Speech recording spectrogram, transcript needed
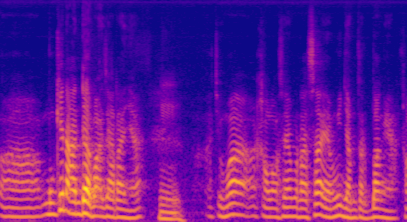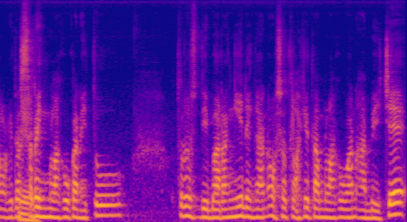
uh, mungkin ada Pak caranya. Hmm. Cuma kalau saya merasa ya mungkin jam terbang ya. Kalau kita Iya. sering melakukan itu, terus dibarengi dengan oh setelah kita melakukan ABC,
